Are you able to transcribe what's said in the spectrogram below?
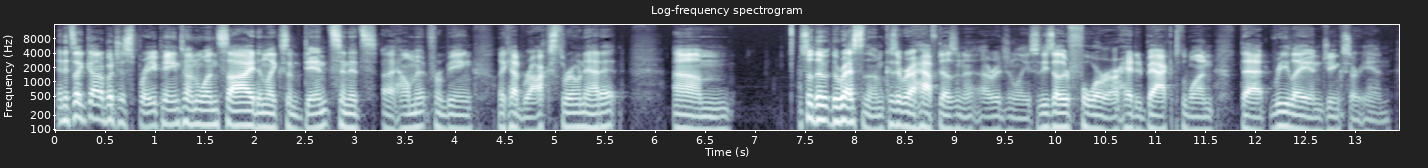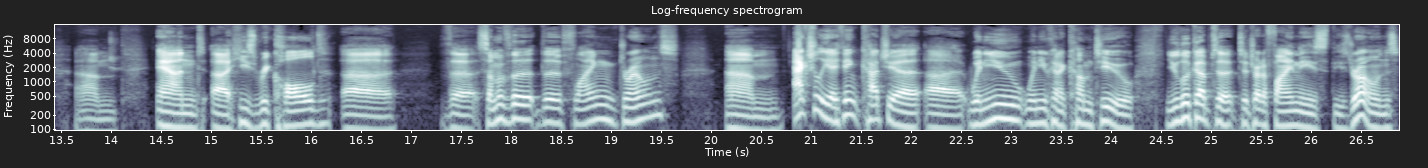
and it's like got a bunch of spray paint on one side and like some dents in its uh, helmet from being like had rocks thrown at it. Um, so the the rest of them, because there were a half dozen originally, so these other four are headed back to the one that Relay and Jinx are in. Um, and uh, he's recalled uh, the some of the the flying drones. Um, actually, I think Katya, uh, when you when you kind of come to, you look up to to try to find these these drones,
